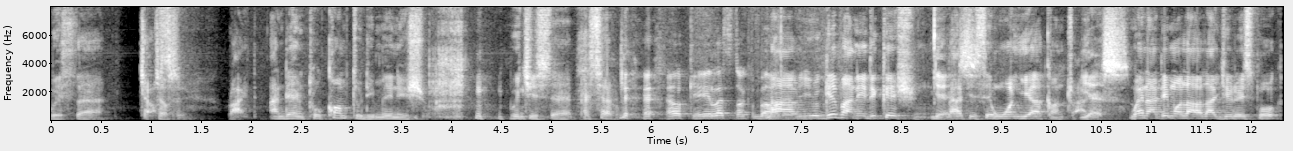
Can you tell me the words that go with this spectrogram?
with uh, Chelsea. Chelsea. Right. And then to come to the main issue, which is uh, Peseiro. Okay, let's talk about Now, it. you gave an indication Yes. that it's a one-year contract. Yes. When Ademola Olajire spoke,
